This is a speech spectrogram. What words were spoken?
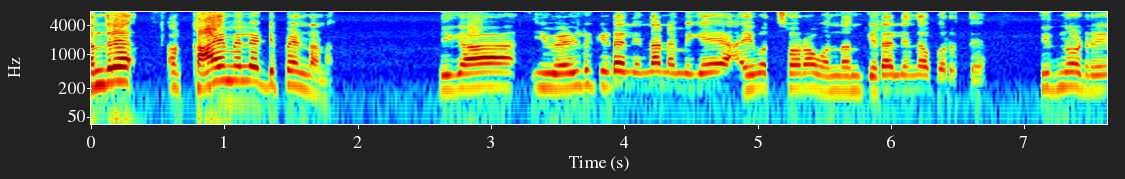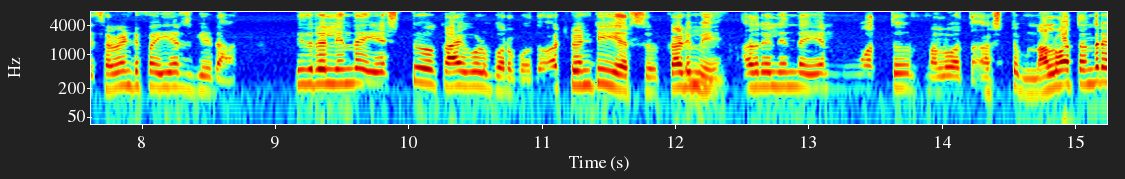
ಅಂದ್ರೆ ಆ ಕಾಯಿ ಮೇಲೆ ಡಿಪೆಂಡ್ ಅಣ್ಣ. ಈಗ ಇವೆರಡು ಗಿಡಲಿಂದ ನಮಗೆ ಐವತ್ ಸಾವಿರ ಒಂದೊಂದ್ ಗಿಡಲಿಂದ ಬರುತ್ತೆ. ಇದ್ ನೋಡ್ರಿ ಸೆವೆಂಟಿ ಫೈವ್ ಇಯರ್ಸ್ ಗಿಡ. ಇದ್ರಲ್ಲಿಂದ ಎಷ್ಟು ಕಾಯಿಗಳು ಬರ್ಬೋದು? ಆ ಟ್ವೆಂಟಿ ಇಯರ್ಸ್ ಕಡಿಮೆ. ಅದ್ರಲ್ಲಿಂದ ಏನ್ ಮೂವತ್ತು ನಲ್ವತ್ತು ಅಷ್ಟು ನಲ್ವತ್ತಂದ್ರೆ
